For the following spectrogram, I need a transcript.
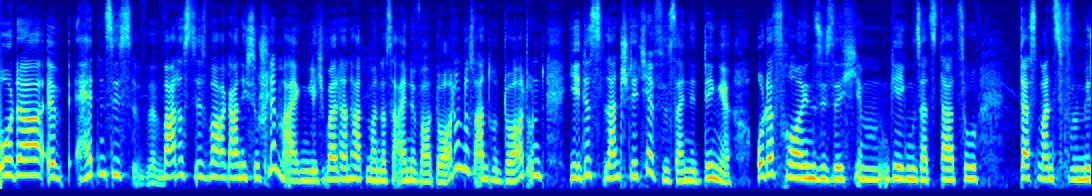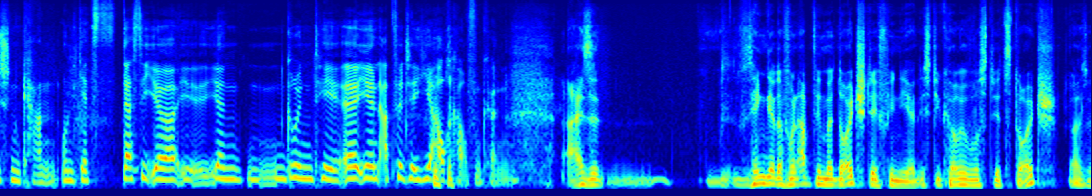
Oder äh, hätten Sie es, war das, das war gar nicht so schlimm eigentlich, weil dann hat man das eine war dort und das andere dort und jedes Land steht ja für seine Dinge. Oder freuen Sie sich im Gegensatz dazu, dass man es vermischen kann und jetzt, dass Sie ihr, Ihren grünen Tee, äh, Ihren Apfeltee hier auch kaufen können? Also es hängt ja davon ab, wie man Deutsch definiert. Ist die Currywurst jetzt deutsch? Also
